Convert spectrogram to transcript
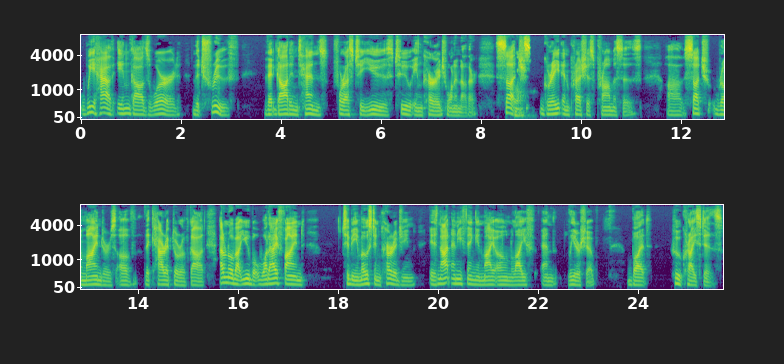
we have in god's word the truth that God intends for us to use to encourage one another. Such yes. great and precious promises, uh, such reminders of the character of God. I don't know about you, but what I find to be most encouraging is not anything in my own life and leadership, but who Christ is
